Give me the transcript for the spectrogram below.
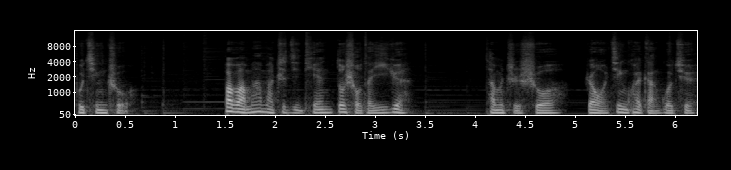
不清楚，爸爸妈妈这几天都守在医院，他们只说让我尽快赶过去。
